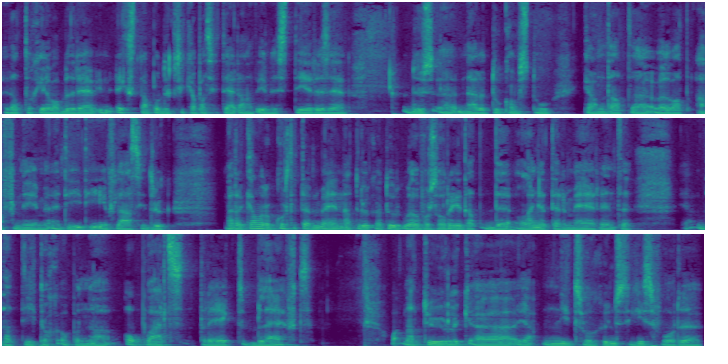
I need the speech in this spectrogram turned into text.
eh, dat toch heel wat bedrijven in extra productiecapaciteit aan het investeren zijn. Dus uh, naar de toekomst toe kan dat wel wat afnemen. En die, die inflatiedruk maar dat kan er op korte termijn natuurlijk, natuurlijk wel voor zorgen dat de lange termijnrente ja, dat die toch op een uh, opwaarts traject blijft. Wat natuurlijk uh, ja, niet zo gunstig is voor de,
